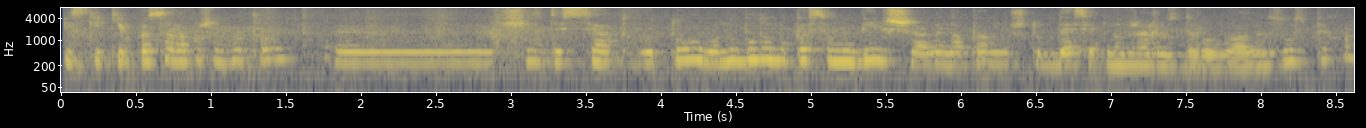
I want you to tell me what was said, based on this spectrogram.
І скільки писанок вже готові? Е, 60 готово. Ну, було написано більше, але напевно штук 10 ми вже роздарували з успіхом.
